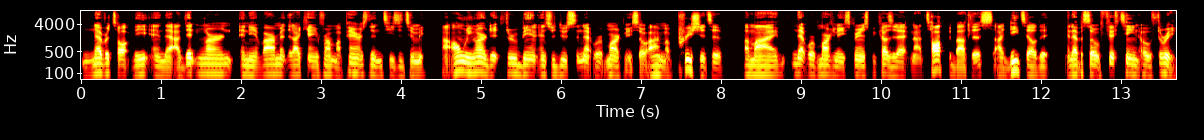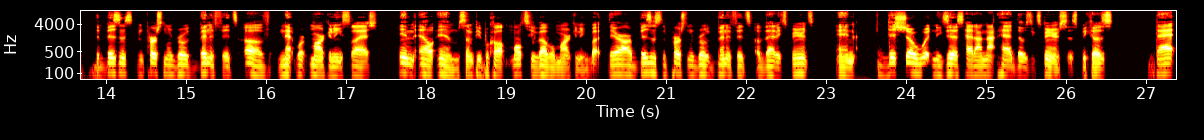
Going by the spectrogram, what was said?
never taught me and that I didn't learn in the environment that I came from. My parents didn't teach it to me. I only learned it through being introduced to network marketing. So I'm appreciative of my network marketing experience because of that. And I talked about this, I detailed it in episode 1503, the business and personal growth benefits of network marketing slash MLM. Some people call it multi level marketing, but there are business and personal growth benefits of that experience. And this show wouldn't exist had I not had those experiences because that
